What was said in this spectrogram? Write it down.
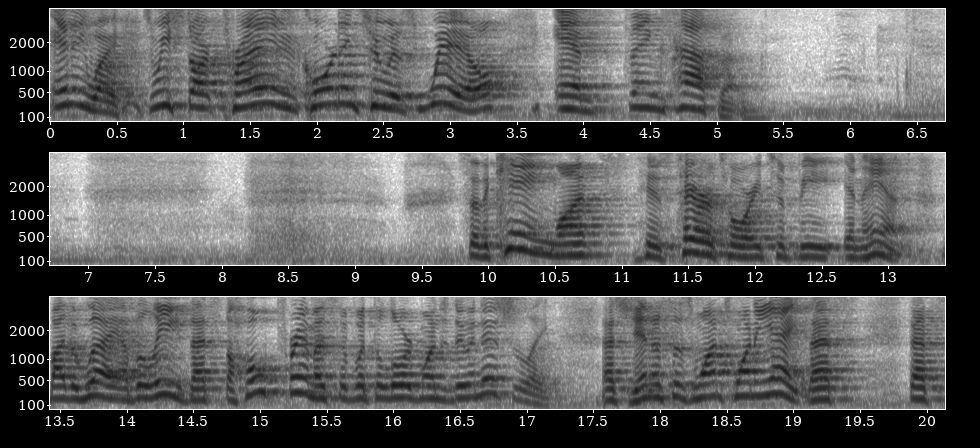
anyway, so we start praying according to his will and things happen. So the king wants his territory to be enhanced. By the way, I believe that's the whole premise of what the Lord wanted to do initially. That's Genesis 1:28. That's that's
